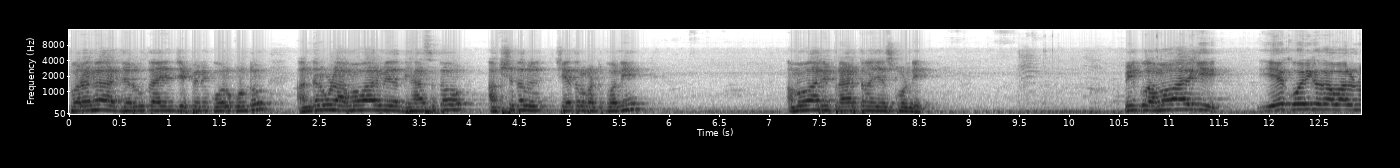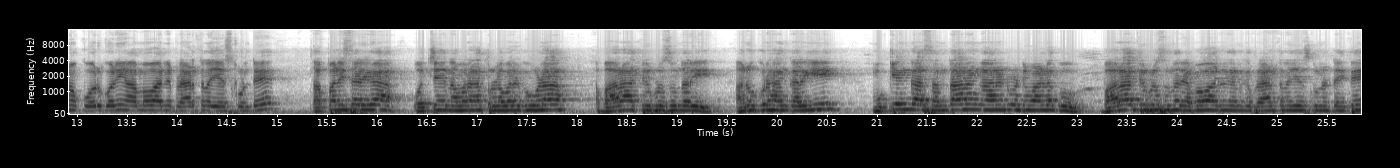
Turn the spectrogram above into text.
త్వరగా జరుగుతాయని చెప్పి కోరుకుంటూ అందరూ కూడా అమ్మవారి మీద ధ్యాసతో అక్షతలు చేతులు పట్టుకొని అమ్మవారిని ప్రార్థన చేసుకోండి. మీకు అమ్మవారికి ఏ కోరిక కావాలనో కోరుకొని అమ్మవారిని ప్రార్థన చేసుకుంటే తప్పనిసరిగా వచ్చే నవరాత్రుల వరకు కూడా బాలా త్రిపుర సుందరి అనుగ్రహం కలిగి ముఖ్యంగా సంతానం కానటువంటి వాళ్ళకు బాలా త్రిపుర సుందరి అమ్మవారిని కనుక ప్రార్థన చేసుకున్నట్టయితే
